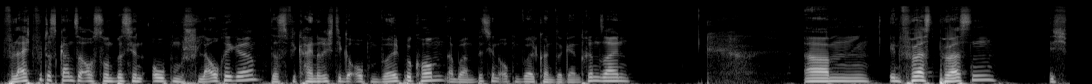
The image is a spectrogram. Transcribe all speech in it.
Vielleicht wird das Ganze auch so ein bisschen open-schlauchiger, dass wir keine richtige Open World bekommen, aber ein bisschen Open World könnte gern drin sein. Ähm, in First Person, ich,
